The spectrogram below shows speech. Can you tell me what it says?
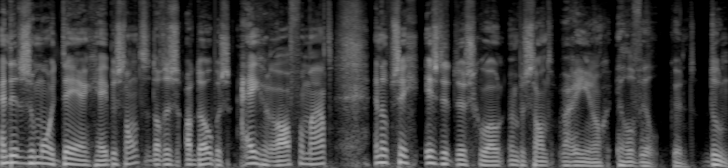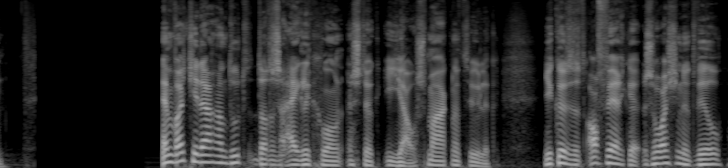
En dit is een mooi DNG-bestand. Dat is Adobe's eigen RAW-formaat. En op zich is dit dus gewoon een bestand waarin je nog heel veel kunt doen. En wat je daaraan doet, dat is eigenlijk gewoon een stuk jouw smaak natuurlijk. Je kunt het afwerken zoals je het wil,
